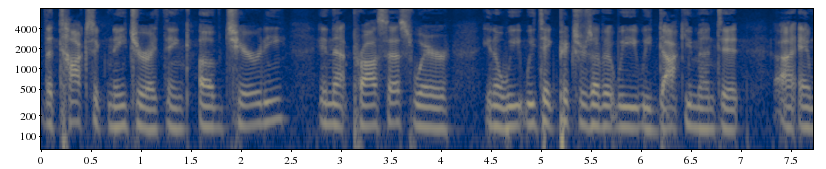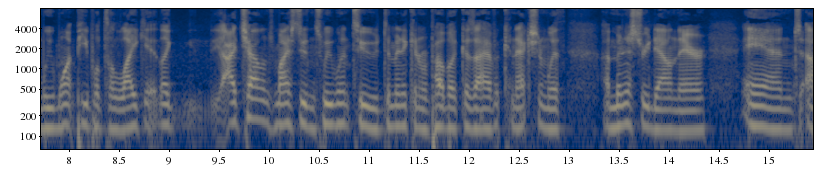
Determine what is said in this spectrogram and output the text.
the toxic nature I think of charity in that process where you know we we take pictures of it we we document it uh, and we want people to like it. Like I challenge my students. We went to Dominican Republic because I have a connection with a ministry down there and uh,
